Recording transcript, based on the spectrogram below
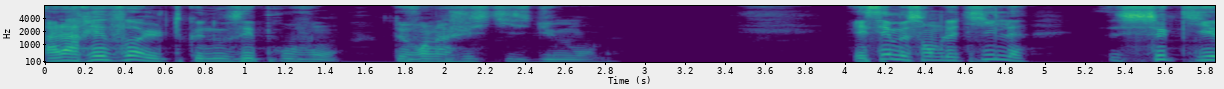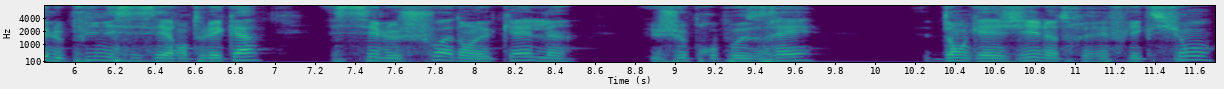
à la révolte que nous éprouvons devant l'injustice du monde. Et c'est, me semble-t-il, ce qui est le plus nécessaire. En tous les cas, c'est le choix dans lequel je proposerai d'engager notre réflexion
